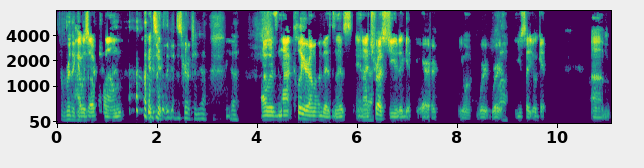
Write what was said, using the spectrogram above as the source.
it's a really I was overwhelmed. It's a really good description. Yeah. Yeah. I was not clear on my business and yeah. I trust you to get where you want where where wow. you say you'll get. Um,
